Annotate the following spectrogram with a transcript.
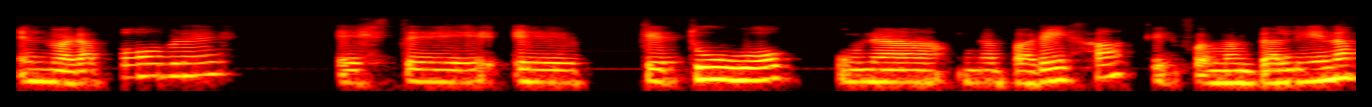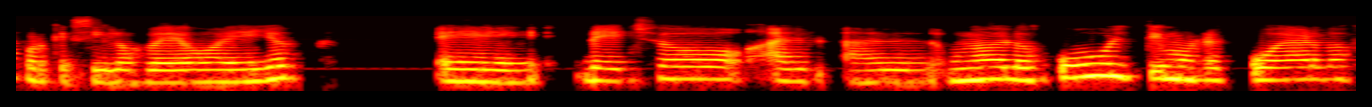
él no era pobre, este, eh, que tuvo una, una pareja, que fue Magdalena, porque sí los veo a ellos. Eh, de hecho, al, uno de los últimos recuerdos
